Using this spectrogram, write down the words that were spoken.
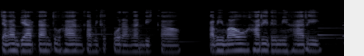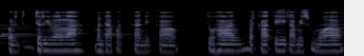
Jangan biarkan Tuhan kami kekurangan di kau. Kami mau hari demi hari berjeri lelah mendapatkan di kau. Tuhan berkati kami semua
